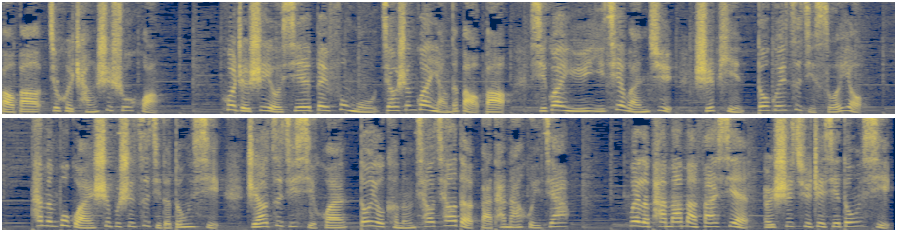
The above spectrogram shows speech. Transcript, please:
宝宝就会尝试说谎。或者是有些被父母娇生惯养的宝宝，习惯于一切玩具、食品都归自己所有，他们不管是不是自己的东西，只要自己喜欢，都有可能悄悄地把它拿回家。为了怕妈妈发现而失去这些东西，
